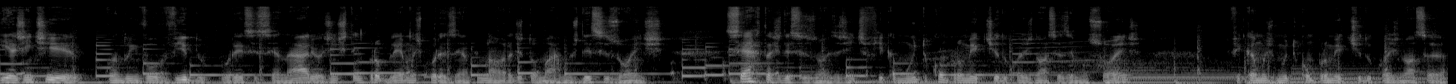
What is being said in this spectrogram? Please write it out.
E a gente, quando envolvido por esse cenário, a gente tem problemas, por exemplo, na hora de tomarmos decisões, certas decisões. A gente fica muito comprometido com as nossas emoções, ficamos muito comprometido com a nossa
